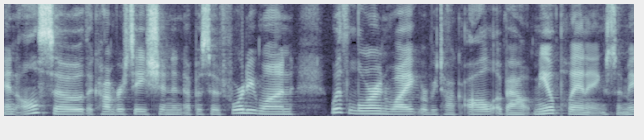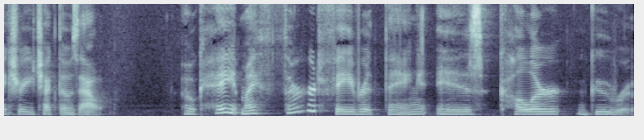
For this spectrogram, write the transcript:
and also the conversation in episode 41 with Lauren White, where we talk all about meal planning. So make sure you check those out. Okay, my third favorite thing is Color Guru.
